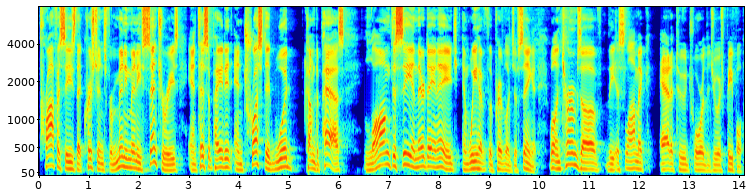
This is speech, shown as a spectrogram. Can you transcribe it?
prophecies that Christians for many, many centuries anticipated and trusted would come to pass longed to see in their day and age, and we have the privilege of seeing it. Well, in terms of the Islamic attitude toward the Jewish people.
